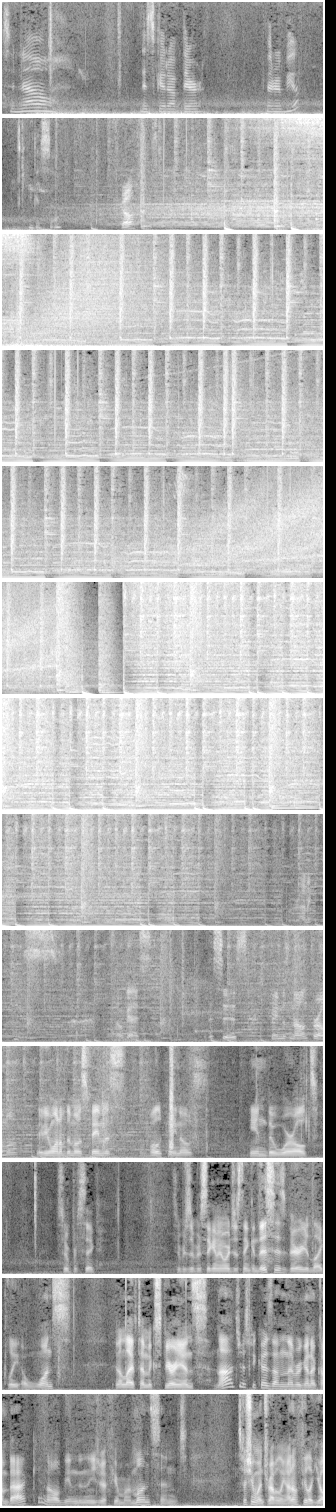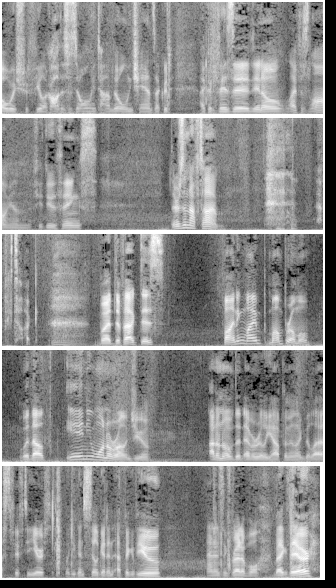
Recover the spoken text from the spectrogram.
So now, let's get up there. Better view? I guess so. Let's go. One of the most famous volcanoes in the world. Super sick. Super, super sick. I mean, we're just thinking this is very likely a once in a lifetime experience. Not just because I'm never gonna come back. You know, I'll be in Indonesia a few more months, and especially when traveling, I don't feel like you always should feel like, oh, this is the only time, the only chance I could, I could visit. You know, life is long, and if you do things, there's enough time. Epic talk. But the fact is, finding my Mount Bromo without anyone around you. I don't know if that ever really happened in like the last 50 years, but you can still get an epic view, and it's incredible. Back there,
